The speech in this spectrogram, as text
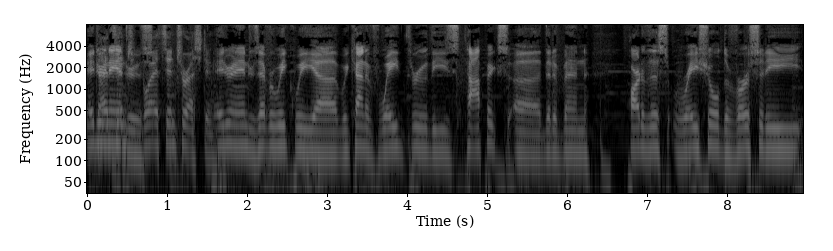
Adrienne That's int- Andrews. boy, it's interesting. Adrienne Andrews. Every week we uh, we kind of wade through these topics uh, that have been part of this racial diversity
